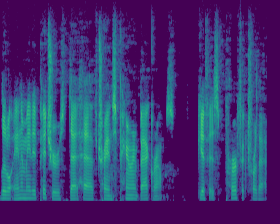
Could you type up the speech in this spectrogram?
little animated pictures that have transparent backgrounds. GIF is perfect for that.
